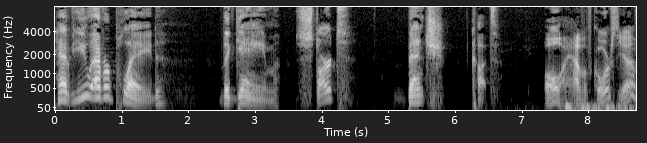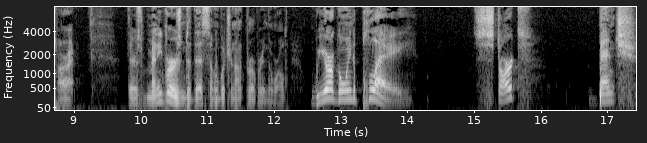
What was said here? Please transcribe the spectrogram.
Have you ever played the game start, bench, cut? Oh, I have, of course, yeah. All right. There's many versions of this, some of which are not appropriate in the world. We are going to play start, bench,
